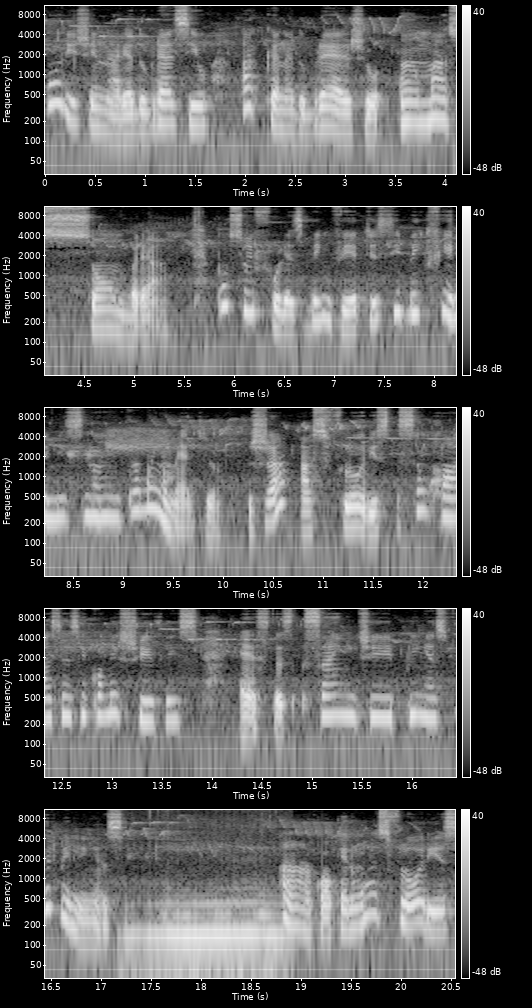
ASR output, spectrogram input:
Originária do Brasil, a cana do brejo ama sombra. Possui folhas bem verdes e bem firmes, num tamanho médio. Já as flores são rosas e comestíveis. Estas saem de pinhas vermelhinhas. Ah, qualquer um as flores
